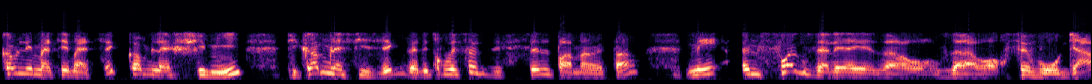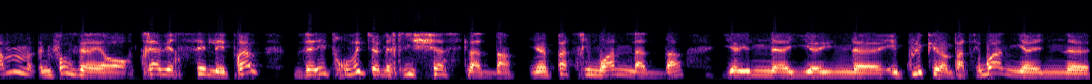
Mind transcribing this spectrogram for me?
comme les mathématiques, comme la chimie, puis comme la physique, vous allez trouver ça difficile pendant un temps, mais une fois que vous allez, vous allez avoir fait vos gammes, une fois que vous allez avoir traversé l'épreuve, vous allez trouver qu'il y a une richesse là-dedans. Il y a un patrimoine là-dedans. Il y a une, il y a une, et plus qu'un patrimoine, il y a une,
